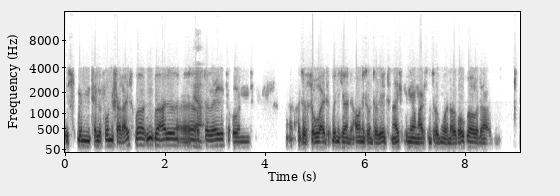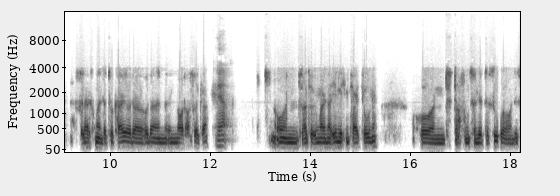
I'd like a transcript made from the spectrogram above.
Ich bin telefonisch erreichbar überall äh, ja. auf der Welt und also so weit bin ich ja auch nicht unterwegs. Ne? Ich bin ja meistens irgendwo in Europa oder vielleicht mal in der Türkei oder, oder in, in Nordafrika. Ja. Und also immer in einer ähnlichen Zeitzone. Und da funktioniert das super und ich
